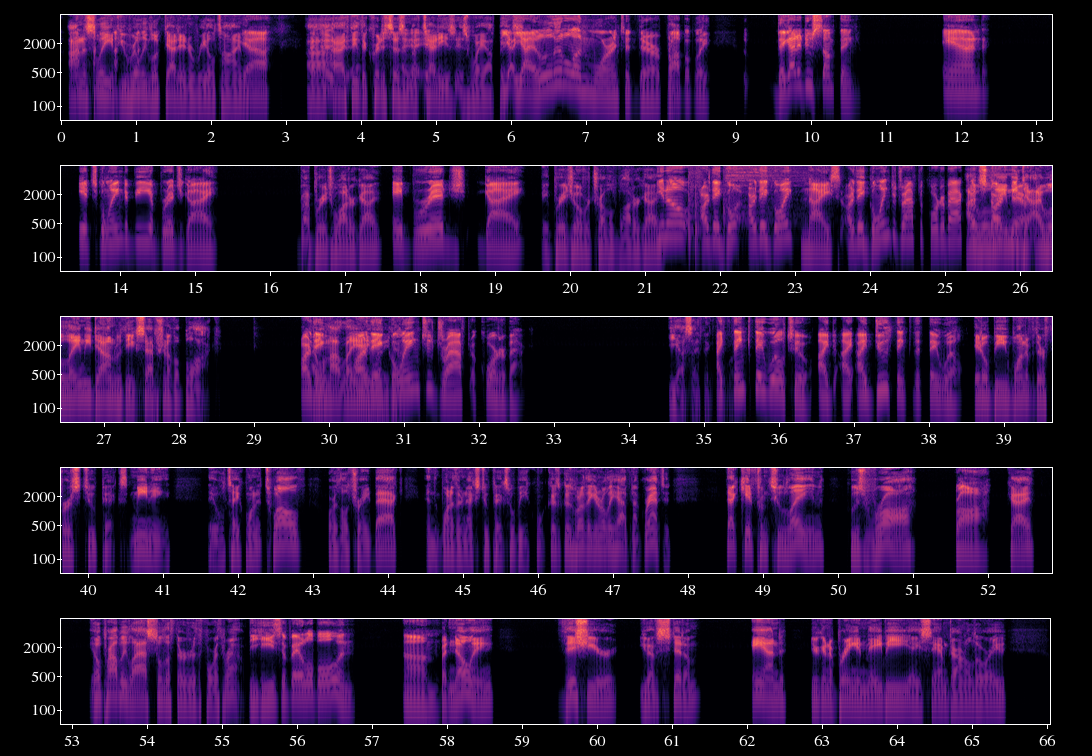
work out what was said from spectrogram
honestly, if you really looked at it in real time, Yeah. uh, I think the criticism of Teddy is, is way off base. Yeah, yeah, a little unwarranted there, probably. They got to do something, and it's going to be a bridge guy, A Bridgewater guy, a bridge guy. A bridge over troubled water guy. You know, are they going? Are they going? Nice. Are they going to draft a quarterback? I Let's will start lay me. Da- I will lay me down with the exception of a block. are I they? will not lay are they anybody down. going to draft a quarterback? Yes, I think. I will. think they will too. I, I, I do think that they will. it'll be one of their first two picks, meaning they will take one at 12 or they'll trade back and one of their next two picks will be because because what are they going to really have? Now, granted, that kid from Tulane who's raw, Raw. okay, he'll probably last till the third or the fourth round. He's available, and um, But knowing this year you have Stidham and you're going to bring in maybe a Sam Darnold or a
